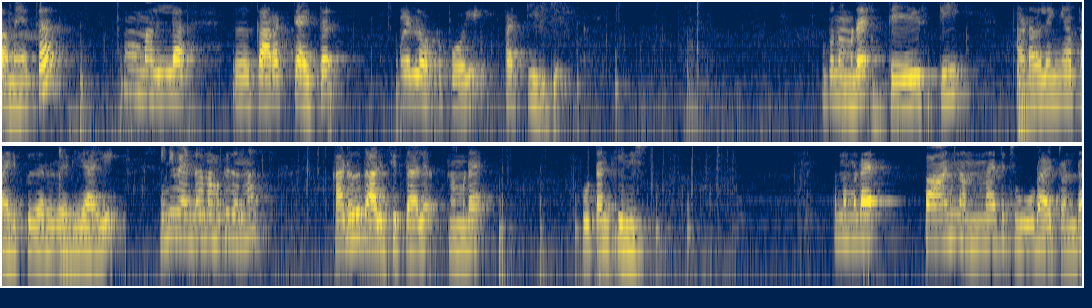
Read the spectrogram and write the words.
സമയത്ത് നല്ല കറക്റ്റായിട്ട് വെള്ളമൊക്കെ പോയി പറ്റിയിരിക്കും. അപ്പോൾ നമ്മുടെ ടേസ്റ്റി പടവലങ്ങ പരിപ്പ് കറി റെഡിയായി. ഇനി വേണ്ടത് നമുക്കിതൊന്ന് കടുക് താളിച്ചിട്ടാൽ നമ്മുടെ കൂട്ടൻ ഫിനിഷ്ഡ് അപ്പം നമ്മുടെ പാൻ നന്നായിട്ട് ചൂടായിട്ടുണ്ട്.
